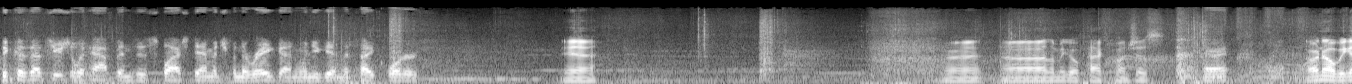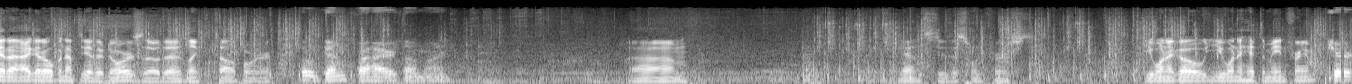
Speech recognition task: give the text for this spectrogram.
Because that's usually what happens is splash damage from the ray gun when you get in the tight quarters. Yeah. Alright, uh, let me go pack punches. Alright. Oh no, we gotta, I gotta open up the other doors though to link the teleporter. Oh, gunfire's online. Um, yeah, let's do this one first. You wanna go, you wanna hit the mainframe? Sure.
